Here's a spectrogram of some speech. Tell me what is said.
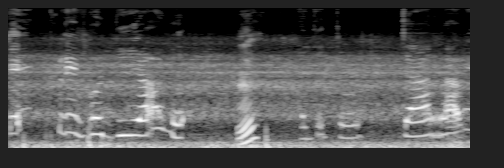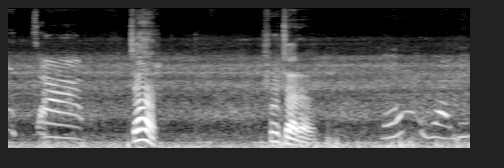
કેટલી બધી આવે હે આજે તો ચાર આવે ચાર ચાર શું ચાર આવે બે ગાડી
